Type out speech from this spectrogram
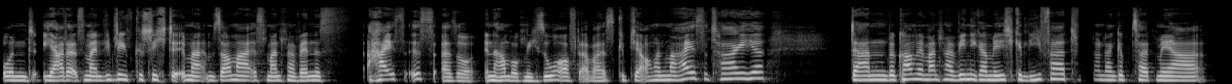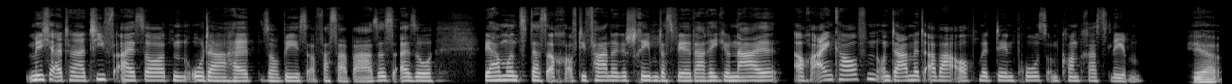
Und ja, da ist meine Lieblingsgeschichte immer im Sommer, ist manchmal, wenn es heiß ist, also in Hamburg nicht so oft, aber es gibt ja auch manchmal heiße Tage hier, dann bekommen wir manchmal weniger Milch geliefert und dann gibt's halt mehr Milchalternativ-Eissorten oder halt Sorbets auf Wasserbasis. Also wir haben uns das auch auf die Fahne geschrieben, dass wir da regional auch einkaufen und damit aber auch mit den Pros und Kontras leben. Ja.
